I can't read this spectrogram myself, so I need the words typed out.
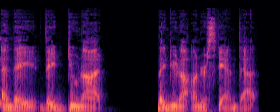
and they they do not they do not understand that.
